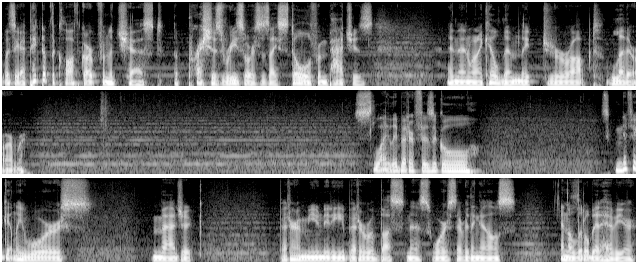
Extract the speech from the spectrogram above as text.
let's see, I picked up the cloth garb from the chest, the precious resources I stole from Patches. And then when I killed them, they dropped leather armor. Slightly better physical. Significantly worse magic. Better immunity, better robustness, worse everything else. And a little bit heavier.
